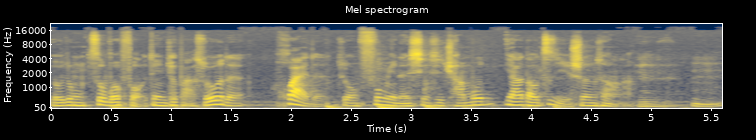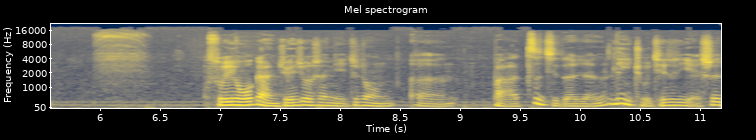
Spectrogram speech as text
有一种自我否定，就把所有的坏的这种负面的信息全部压到自己身上了。嗯嗯所以我感觉就是你这种呃，把自己的人立住，其实也是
